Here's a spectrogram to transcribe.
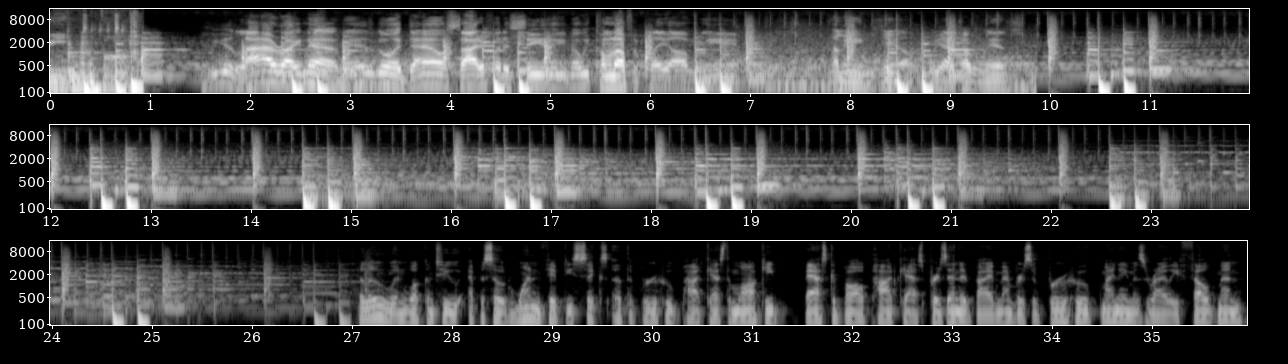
three, four. We just live right now, man. It's going down. Excited for the season. You know, we coming off a playoff win. I mean, you know, we had a couple wins. Welcome to episode 156 of the Brew Hoop Podcast, the Milwaukee basketball podcast presented by members of Brew Hoop. My name is Riley Feldman.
